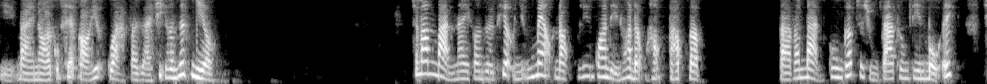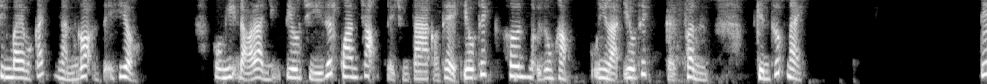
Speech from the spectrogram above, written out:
thì bài nói cũng sẽ có hiệu quả và giá trị hơn rất nhiều. Trong văn bản này còn giới thiệu những mẹo đọc liên quan đến hoạt động học học tập. Và văn bản cung cấp cho chúng ta thông tin bổ ích, trình bày một cách ngắn gọn dễ hiểu. Cô nghĩ đó là những tiêu chí rất quan trọng để chúng ta có thể yêu thích hơn nội dung học, cũng như là yêu thích cái phần kiến thức này. Tiếp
